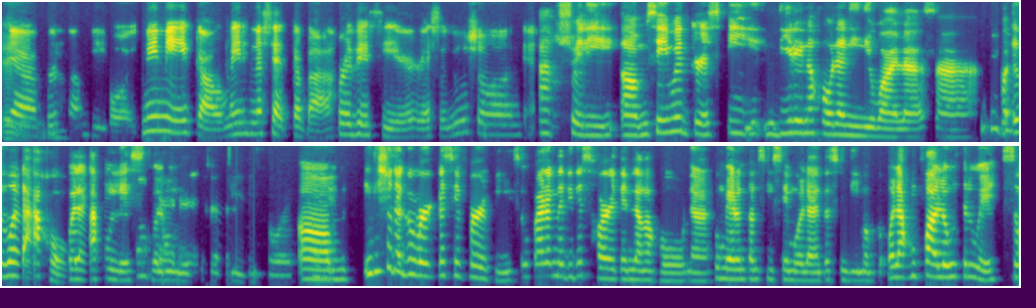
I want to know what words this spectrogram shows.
Yeah, Ayun. for some people. Mimi, ikaw, may naset ka ba for this year? Resolution? Actually, um, same with Crispy, hindi rin ako naniniwala sa, eh, wala ako, wala akong list, wala akong Okay. resolution. Um, hindi siya nag-work kasi for me. So, parang nadi-dishearten lang ako na kung meron kang sisimulan, tapos hindi mag, wala akong follow through eh. So,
